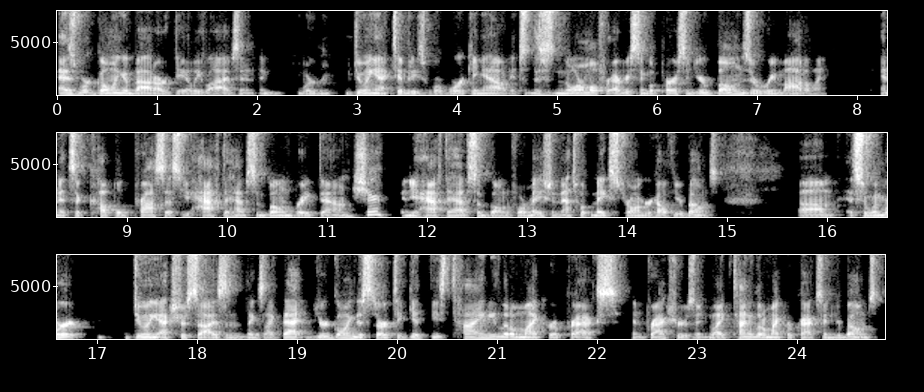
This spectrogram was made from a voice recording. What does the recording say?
as we're going about our daily lives and, and we're doing activities we're working out it's this is normal for every single person your bones are remodeling and it's a coupled process you have to have some bone breakdown sure and you have to have some bone formation that's what makes stronger healthier bones um, so when we're doing exercises and things like that, you're going to start to get these tiny little micro cracks and fractures and like tiny little micro cracks in your bones.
